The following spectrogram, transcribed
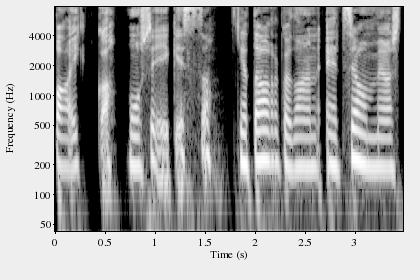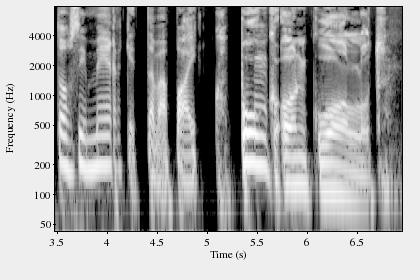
paikka musiikissa. Ja tarkoitan, että se on myös tosi merkittävä paikka. Punk on kuollut.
